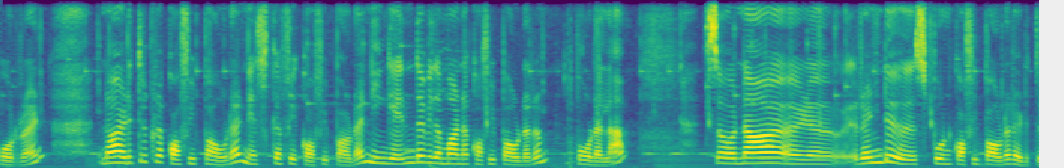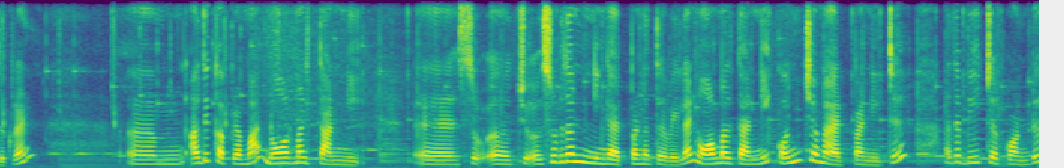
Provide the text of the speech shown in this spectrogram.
போடுறேன். நான் எடுத்துருக்கிற coffee powder Nescafe coffee powder நீங்கள் எந்த விதமான காஃபி பவுடரும் போடலாம். ஸோ நான் ரெண்டு ஸ்பூன் காஃபி பவுடர் எடுத்துருக்குறேன். அதுக்கப்புறமா நார்மல் தண்ணி சு சுடுதண்ணி நீங்கள் ஆட் பண்ண தேவையில்லை. நார்மல் தண்ணி கொஞ்சம் ஆட் பண்ணிவிட்டு அதை பீட்டர் கொண்டு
